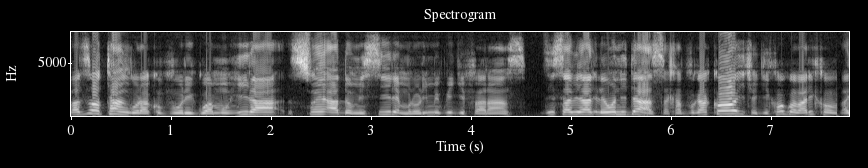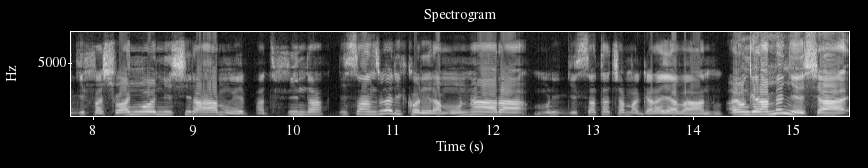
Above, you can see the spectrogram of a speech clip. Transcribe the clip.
bazotangura kuvurirwa muhira soin à domicile mu rurimi rw'igifaransa zisabira Leonidas akavuga ko icyo gikorwa bariko bagifashwamwo n'ishirahamwe Patfinda risanzwe rikorera mu ntara muri gisata c'amagara y'abantu ayongera amenyesha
